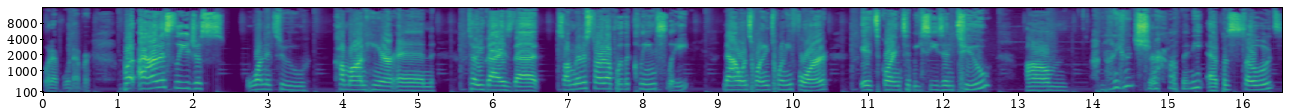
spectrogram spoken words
whatever, whatever. But I honestly just wanted to come on here and tell you guys that. So I'm going to start off with a clean slate. Now in 2024, it's going to be season two. Um, I'm not even sure how many episodes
